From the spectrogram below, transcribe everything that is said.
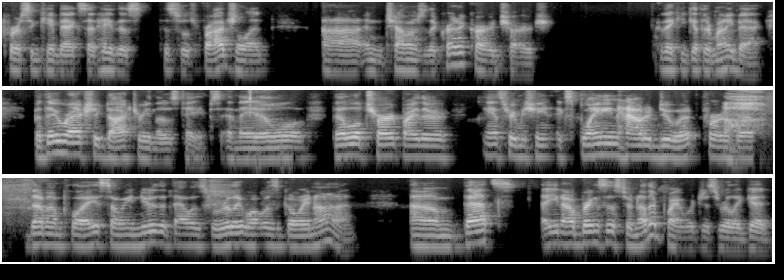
person came back and said, "Hey, this this was fraudulent," uh, and challenged the credit card charge, they could get their money back. But they were actually doctoring those tapes, and they had a little, they little chart by their answering machine explaining how to do it for the dumb employees. So we knew that that was really what was going on. Um, that's, you know, brings us to another point, which is really good.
